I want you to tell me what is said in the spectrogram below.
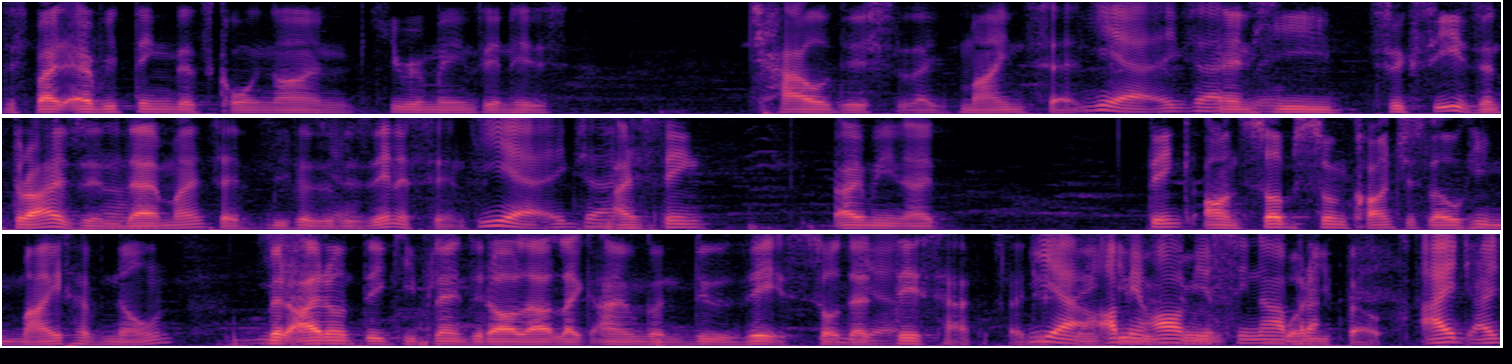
despite everything that's going on, he remains in his childish like mindset. Yeah, exactly. And he succeeds and thrives in Uh-huh. that mindset because of his innocence. yeah, exactly. I think, I mean, I think on sub subconscious level he might have known, but Yeah. I don't think he planned it all out. Like I'm going to do this so that Yeah. this happens. I just Yeah, I mean, obviously not, What but he felt. I, I,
